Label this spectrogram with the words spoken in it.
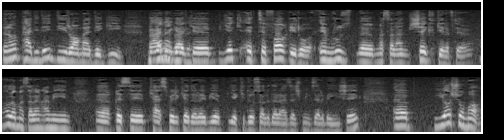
به نام پدیده دیرآمدگی میگن بله اگر بله. که یک اتفاقی رو امروز مثلا شکل گرفته حالا مثلا همین قصه کسپری که داره یکی دو ساله داره ازش میگذره به این شکل یا شما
